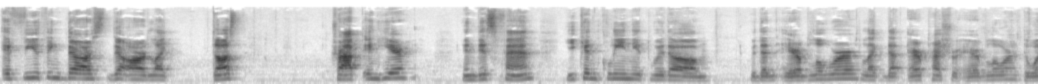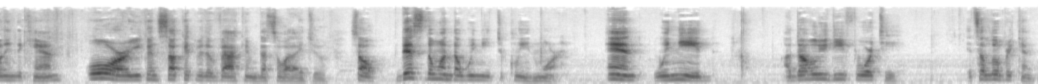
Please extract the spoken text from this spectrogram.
If you think there are there are like dust trapped in here in this fan you can clean it with um with an air blower like that air pressure air blower the one in the can. Or you can suck it with a vacuum. That's what I do. So this is the one that we need to clean more. And we need a WD-40. It's a lubricant.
